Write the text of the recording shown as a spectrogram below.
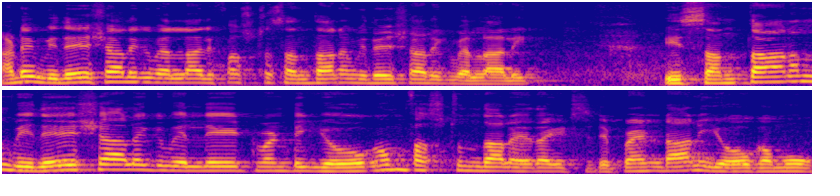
అంటే విదేశాలకు వెళ్ళాలి ఫస్ట్ సంతానం విదేశాలకు వెళ్ళాలి. ఈ సంతానం విదేశాలకు వెళ్ళేటువంటి యోగం ఫస్ట్ ఉందా లేదా? ఇట్స్ డిపెండ్ ఆన్ యోగము.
